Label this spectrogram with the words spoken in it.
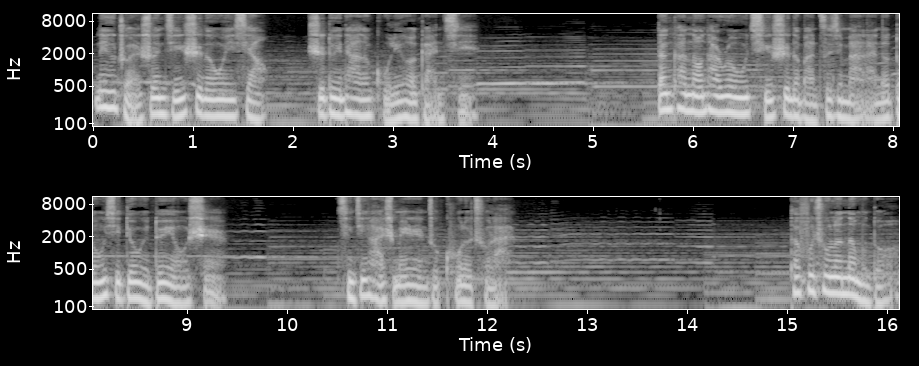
那个转瞬即逝的微笑。是对他的鼓励和感激，但看到他若无其事的把自己买来的东西丢给队友时，青青还是没忍住哭了出来。他付出了那么多，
